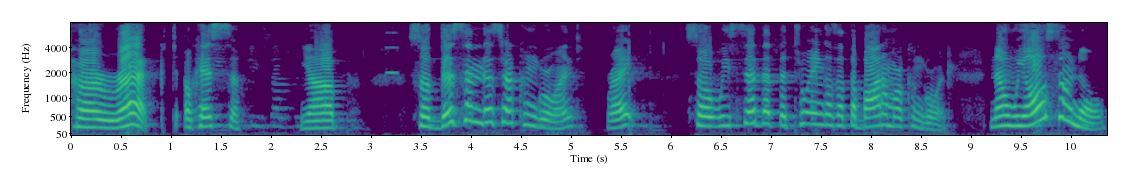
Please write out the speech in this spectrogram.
Correct. Okay, so yup. So this and this are congruent, right? So we said that the two angles at the bottom were congruent. Now we also know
